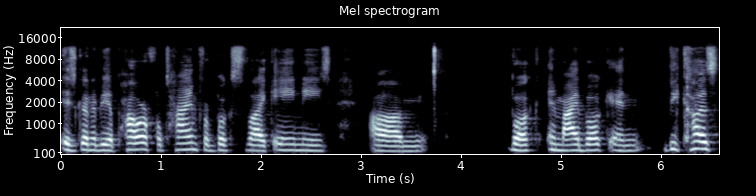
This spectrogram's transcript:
is going to be a powerful time for books like Aimee's um, book and my book, and because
